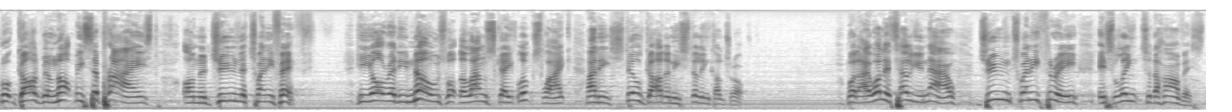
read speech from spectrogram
But God will not be surprised on the June the 25th he already knows what the landscape looks like, and He's still God and He's still in control. But I want to tell you now June 23 is linked to the harvest.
